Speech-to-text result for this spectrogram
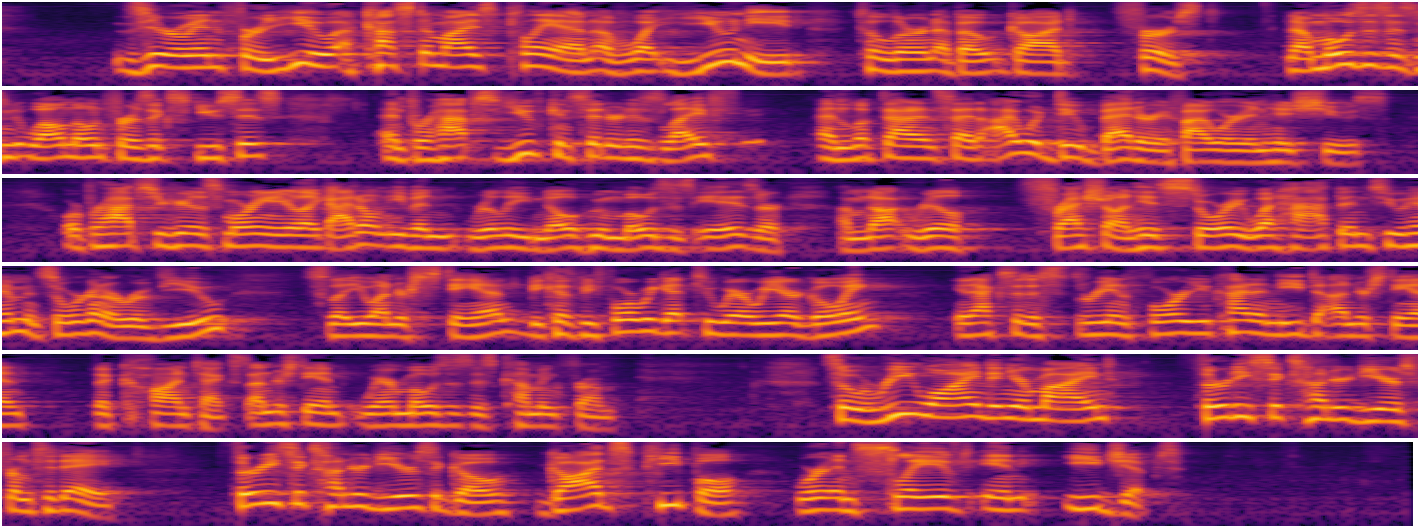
zero in for you a customized plan of what you need to learn about God first. Now, Moses is well known for his excuses, and perhaps you've considered his life and looked at it and said, I would do better if I were in his shoes. Or perhaps you're here this morning and you're like, I don't even really know who Moses is, or I'm not real fresh on his story, what happened to him. And so we're going to review so that you understand. Because before we get to where we are going in Exodus 3 and 4, you kind of need to understand the context, understand where Moses is coming from. So rewind in your mind 3,600 years from today. 3,600 years ago, God's people were enslaved in Egypt.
